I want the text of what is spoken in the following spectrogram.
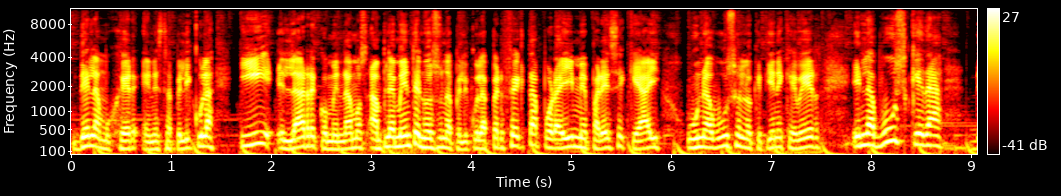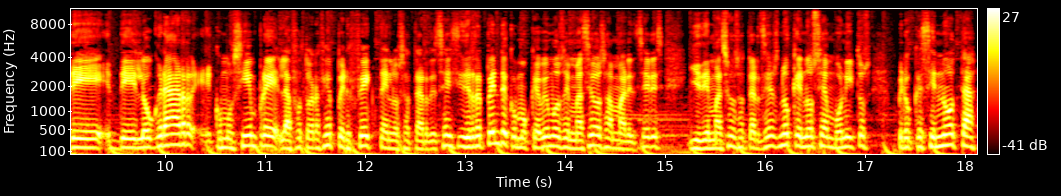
de la mujer en esta película y la recomendamos ampliamente. No es una película perfecta, por ahí me parece que hay un abuso en lo que tiene que ver en la búsqueda de, de lograr, eh, como siempre, la fotografía perfecta en los atardeceres y de repente como que vemos demasiados amaneceres y demasiados atardeceres, no que no sean bonitos, pero que se nota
